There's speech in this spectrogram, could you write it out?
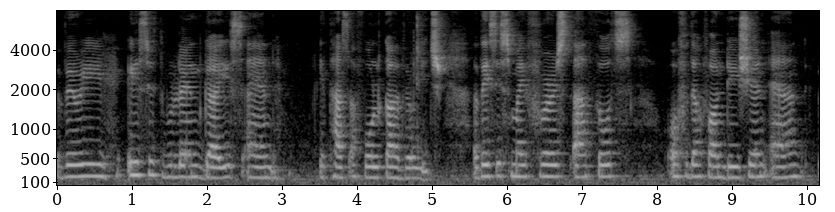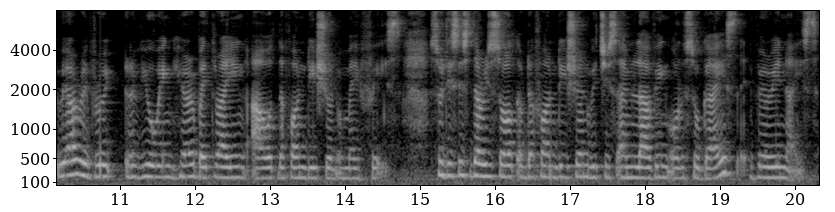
very easy to blend guys and it has a full coverage. This is my first uh, thoughts of the foundation and we are re reviewing here by trying out the foundation on my face. So this is the result of the foundation which is I'm loving also guys. Very nice.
